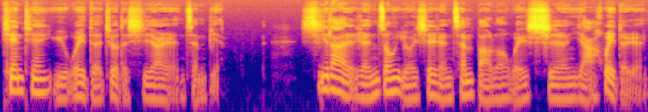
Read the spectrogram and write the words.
天天与未得救的希腊人争辩。希腊人中有一些人称保罗为食人牙慧的人，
